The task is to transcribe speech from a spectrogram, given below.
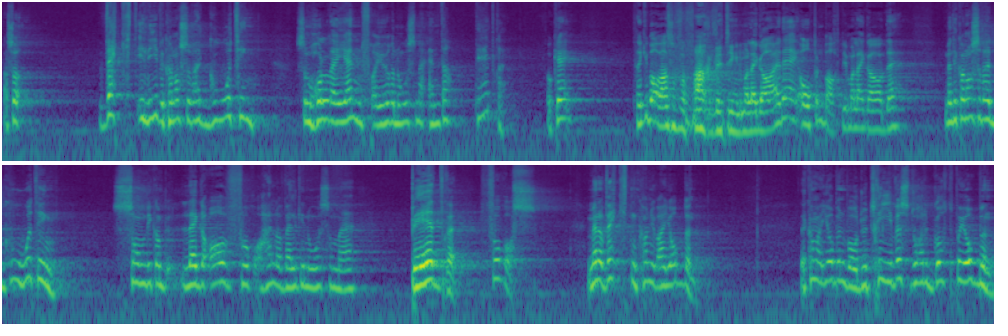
Altså, Vekt i livet kan også være gode ting som holder deg igjen fra å gjøre noe som er enda bedre. Ok? Det trenger ikke bare være så forferdelige ting du må legge av. Det er åpenbart, vi må legge av det. Men det kan også være gode ting som vi kan legge av for å heller velge noe som er bedre for oss. Men vekten kan jo være jobben. Det kan være jobben vår. Du trives, du har det godt på jobben,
